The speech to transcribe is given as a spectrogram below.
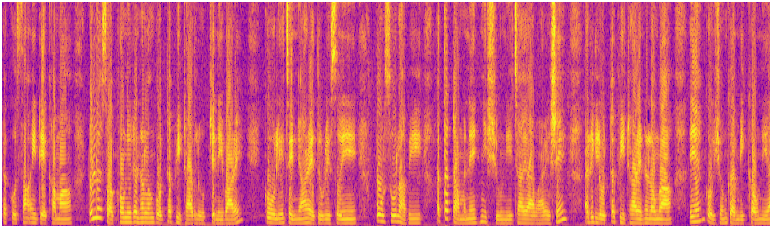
ဘက်ကိုစောင်းအိတ်တဲ့အခါမှာလွတ်လပ်စွာခုန်နေတဲ့နှလုံးကိုတက်ဖိထားသလိုဖြစ်နေပါတယ်ကိုယ်လေးချိန်များတဲ့သူတွေဆိုရင်ပိုဆိုးလာပြီးအသက်တောင်မနဲ့ညှစ်ရှူနေကြရပါတယ်ရှင်။အဲ့ဒီလိုတက်ပြီးထားတဲ့နှလုံးကအရန်ကိုရုန်းကန်ပြီးခုန်နေရ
